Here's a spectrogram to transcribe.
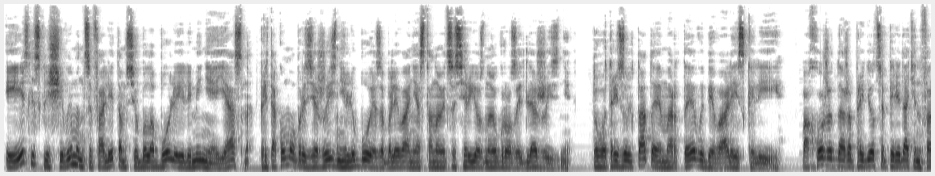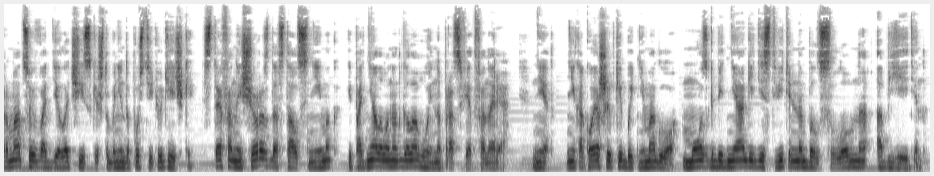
И если с клещевым энцефалитом все было более или менее ясно, при таком образе жизни любое заболевание становится серьезной угрозой для жизни, то вот результаты МРТ выбивали из колеи. Похоже, даже придется передать информацию в отдел очистки, чтобы не допустить утечки. Стефан еще раз достал снимок и поднял его над головой на просвет фонаря. Нет, никакой ошибки быть не могло. Мозг бедняги действительно был словно объеден.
